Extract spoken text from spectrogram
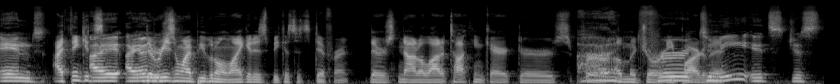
and I think it's I- I the underst- reason why people don't like it is because it's different. There's not a lot of talking characters for Uh, a majority for- part of to it. To me it's just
